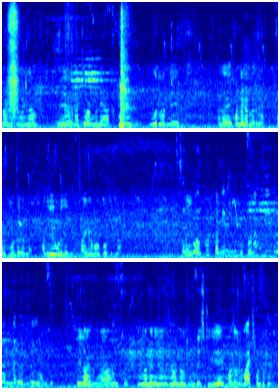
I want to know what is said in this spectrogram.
எல்லாம் நட்ஸ் வாங்கும் இல்லையா ஊரில் வந்து அந்த கொண்டைக்கடலை இருக்கும் கருப்பு கொண்டைக்கடலை அதுவே உங்களுக்கு பயங்கரமான ப்ரோட்டீன் தான் சார் இப்போ ஒர்க் அவுட் பண்ணிட்டு வீட்டுக்கு போனால் ஃபீவர் அந்த மாதிரி ஒரு ஃபீல் ஆகுது. ஃபீல் ஆகுதுங்களா? நீங்கள் வந்து நீங்கள் வந்து கிரவுண்ட் ஒர்க் முடிச்சுட்டு மசில் ரிலாக்ஸ் பண்ணிட்டு போகணும்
